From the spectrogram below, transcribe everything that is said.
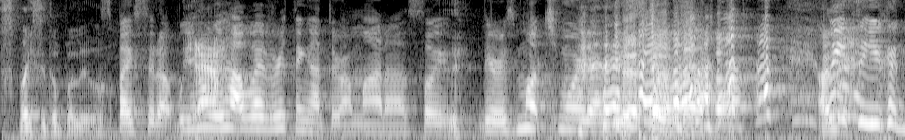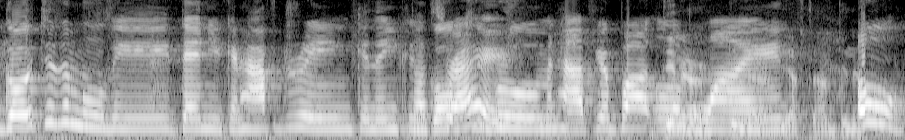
Spice it up a little. Spice it up. We yeah. know we have everything at the Ramada, so there's much more than this. Wait, so you could go to the movie, then you can have a drink, and then you can That's go right. to the room and have your bottle dinner, of wine. Dinner. You have to have dinner. Oh,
